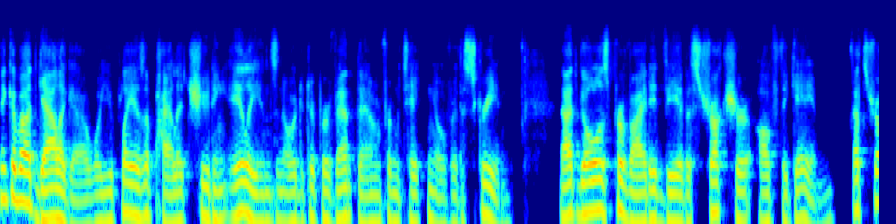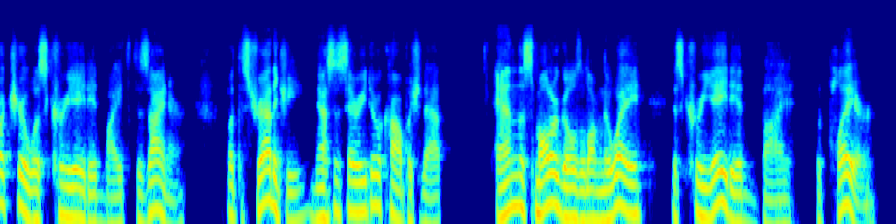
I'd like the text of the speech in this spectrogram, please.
Think about Galaga, where you play as a pilot shooting aliens in order to prevent them from taking over the screen. That goal is provided via the structure of the game. That structure was created by its designer, but the strategy necessary to accomplish that and the smaller goals along the way is created by the player.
